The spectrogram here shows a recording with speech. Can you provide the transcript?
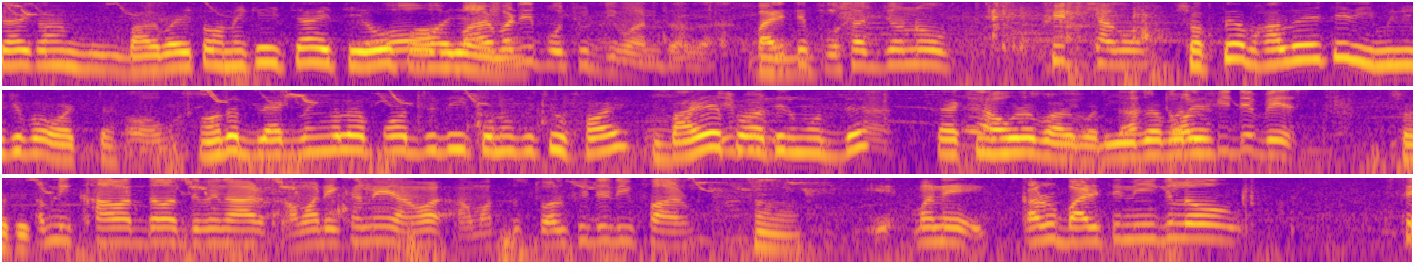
চায় কারণ বারবারই তো অনেকেই চায় চেয়েও ও পাওয়া যায়। বারবারই প্রচুর ডিমান্ড দাদা। বাড়িতে পোষার জন্য ফিট ছাগল। সব থেকে ভালো এটার ইমিউনিটি পাওয়ারটা আমাদের ব্ল্যাক বেঙ্গলের পর যদি কোনো কিছু হয় বাইরের প্রজাতির মধ্যে হ্যাঁ। এক নম্বরে হ্যাঁ, বারবারই এই ব্যাপারে feed বেস্ট সঠিক। আপনি খাবার দাবার দেবেন। আর আমার এখানে আমার আমার তো স্টল ফিডেরই ফার্ম হ্যাঁ। মানে কারোর বাড়িতে নিয়ে গেলেও সে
